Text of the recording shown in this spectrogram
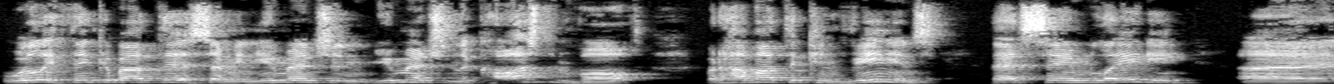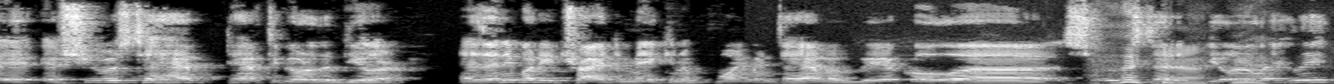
Willie, think about this. I mean, you mentioned you mentioned the cost involved, but how about the convenience? That same lady, uh, if she was to have to have to go to the dealer, has anybody tried to make an appointment to have a vehicle uh, serviced at a dealer lately?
